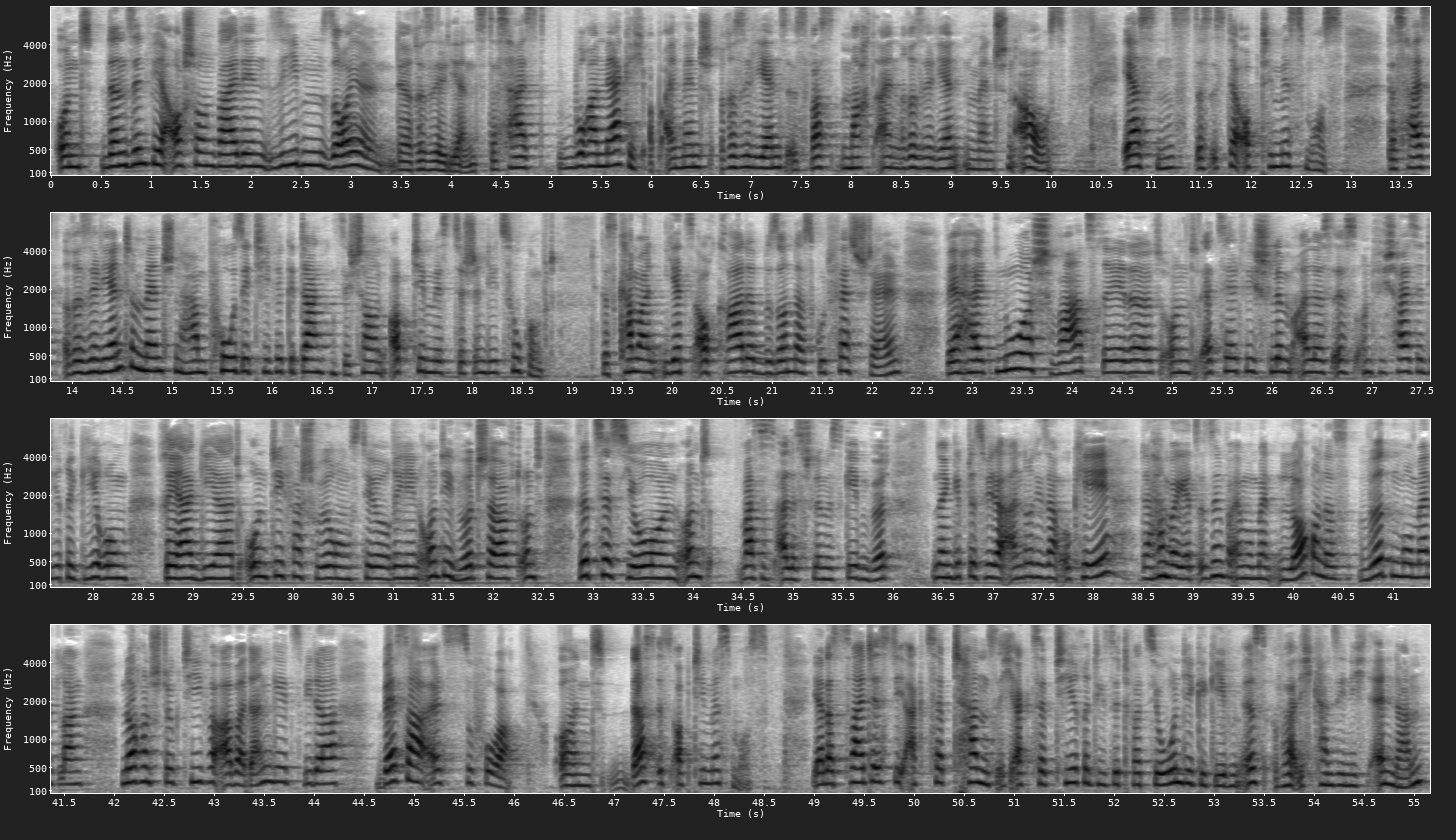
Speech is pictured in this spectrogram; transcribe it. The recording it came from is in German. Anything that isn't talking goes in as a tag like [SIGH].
Und dann sind wir auch schon bei den sieben Säulen der Resilienz. Das heißt, woran merke ich, ob ein Mensch Resilienz ist? Was macht einen resilienten Menschen aus? Erstens, das ist der Optimismus. Das heißt, resiliente Menschen haben positive Gedanken. Sie schauen optimistisch in die Zukunft. Das kann man jetzt auch gerade besonders gut feststellen. Wer halt nur schwarz redet und erzählt, wie schlimm alles ist und wie scheiße die Regierung reagiert und die Verschwörungstheorien und die Wirtschaft und Rezession und was es alles Schlimmes geben wird. Und dann gibt es wieder andere, die sagen, okay, da haben wir jetzt, sind wir im Moment ein Loch und das wird einen Moment lang noch ein Stück tiefer, aber dann geht's wieder besser als zuvor. Und das ist Optimismus. Ja, das zweite ist die Akzeptanz. Ich akzeptiere die Situation, die gegeben ist, weil ich kann sie nicht ändern.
